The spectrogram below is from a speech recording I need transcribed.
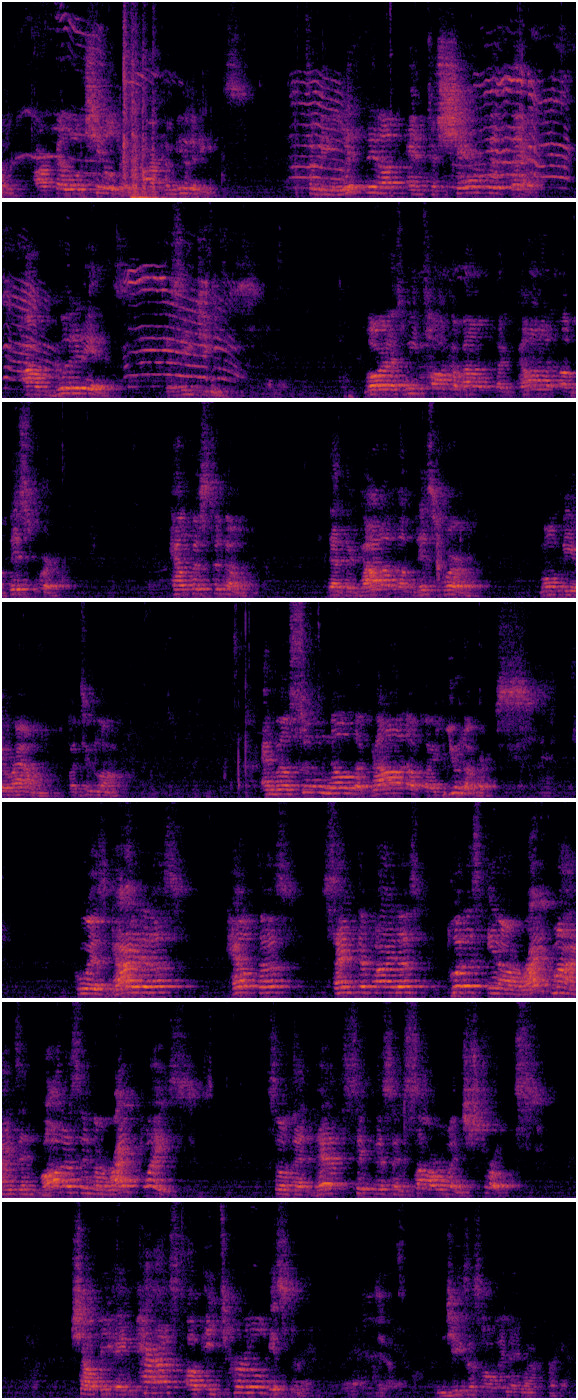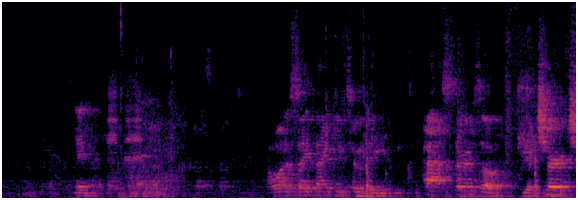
our fellow children, our communities, to be lifted up and to share with them how good it is to see Jesus. Lord, as we talk about the God of this world, help us to know that the God of this world won't be around for too long. And we'll soon know the God of the universe who has guided us, helped us, sanctified us, put us in our right minds, and brought us in the right place so that death, sickness, and sorrow and strokes shall be a past of eternal history. In Jesus' holy name I pray. Amen. I want to say thank you to the pastors of your church.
